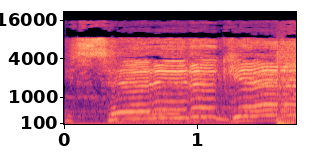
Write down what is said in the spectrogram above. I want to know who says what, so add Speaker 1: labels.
Speaker 1: He said it again.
